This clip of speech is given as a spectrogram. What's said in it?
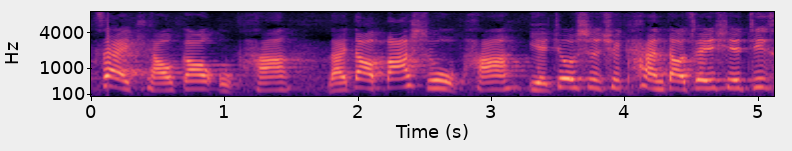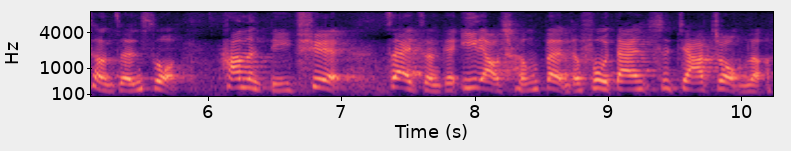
再调高五趴，来到八十五趴，也就是去看到这一些基层诊所，他们的确。在整个医疗成本的负担是加重了。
